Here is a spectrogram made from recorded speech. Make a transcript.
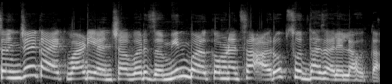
संजय गायकवाड यांच्यावर जमीन बळकवण्याचा आरोप सुद्धा झालेला होता.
